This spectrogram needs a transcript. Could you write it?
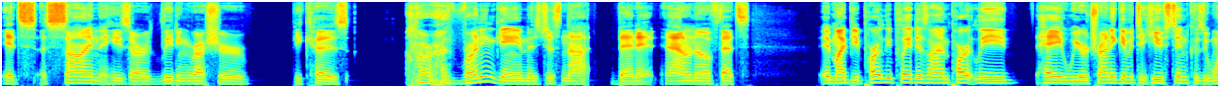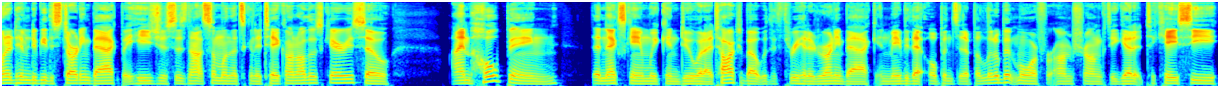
it's a sign that he's our leading rusher because our running game has just not been it. And I don't know if that's it might be partly play design, partly hey, we were trying to give it to Houston because we wanted him to be the starting back, but he just is not someone that's going to take on all those carries. So I'm hoping that next game we can do what I talked about with the three-headed running back, and maybe that opens it up a little bit more for Armstrong to get it to KC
